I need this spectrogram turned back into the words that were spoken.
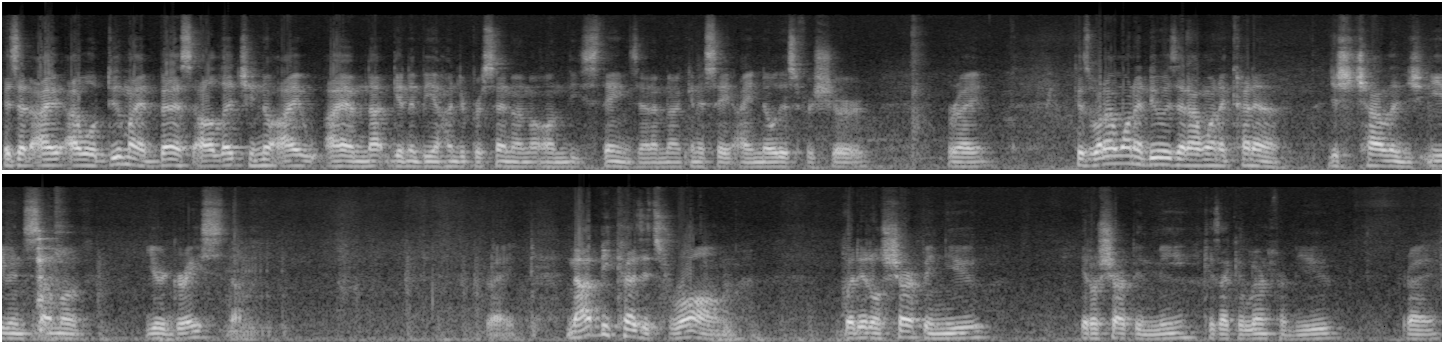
is that I, I will do my best. I'll let you know I, I am not going to be 100% on, on these things, and I'm not going to say I know this for sure, right? Because what I want to do is that I want to kind of just challenge even some of your grace stuff, right? Not because it's wrong, but it'll sharpen you, it'll sharpen me, because I can learn from you, right?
